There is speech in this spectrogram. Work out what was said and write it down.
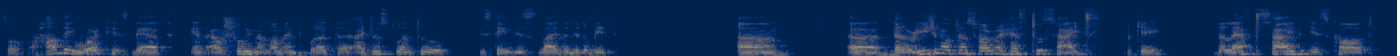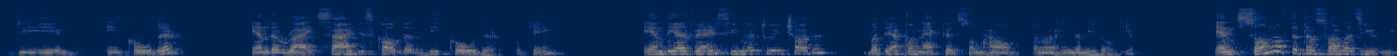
So how they work is that, and I'll show in a moment, but uh, I just want to stay in this slide a little bit. Um, uh, the original transformer has two sides, okay? The left side is called the encoder, and the right side is called the decoder, okay? and they are very similar to each other, but they are connected somehow uh, in the middle here. And some of the transformers you,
